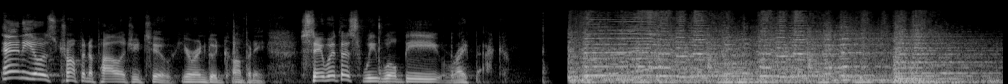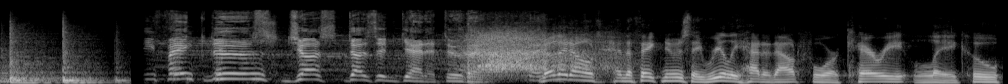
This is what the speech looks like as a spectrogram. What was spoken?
And he owes Trump an apology, too. You're in good company. Stay with us. We will be right back. The fake news just doesn't get it, do they? No, they don't. And the fake news, they really had it out for Kari Lake, who,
